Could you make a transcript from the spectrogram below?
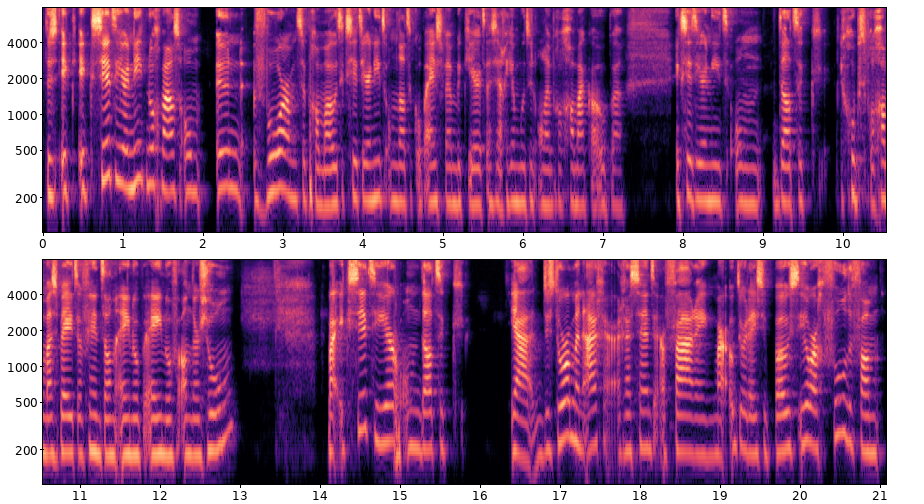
Dus ik, ik zit hier niet nogmaals om een vorm te promoten. Ik zit hier niet omdat ik opeens ben bekeerd en zeg je moet een online programma kopen. Ik zit hier niet omdat ik groepsprogramma's beter vind dan één op één of andersom. Maar ik zit hier omdat ik, ja, dus door mijn eigen recente ervaring, maar ook door deze post, heel erg voelde van.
